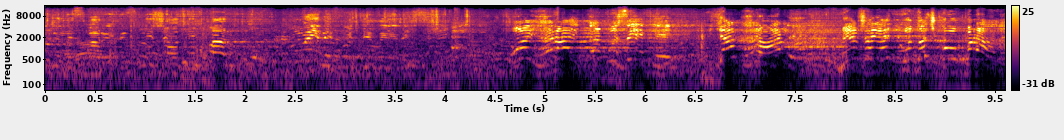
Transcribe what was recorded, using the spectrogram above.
зроду не сварились, лише одним парубком ми не поділились. Ой, грайте музики! Як грали? Ми вже янюточку вбрали.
